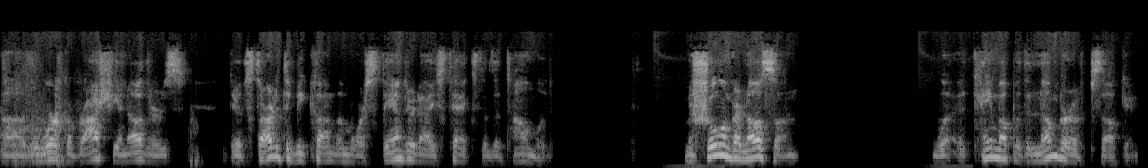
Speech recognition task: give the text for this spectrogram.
uh, the work of Rashi and others, there started to become a more standardized text of the Talmud. Meshulam ben Nosson came up with a number of psukim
